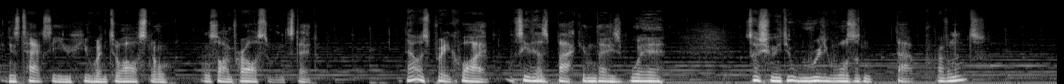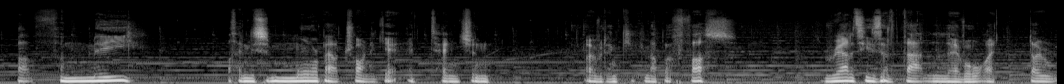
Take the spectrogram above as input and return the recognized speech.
in his taxi, he went to Arsenal and signed for Arsenal instead. That was pretty quiet. Obviously, that's back in days where social media really wasn't that prevalent. But for me, I think this is more about trying to get attention over than kicking up a fuss. Reality is at that level, I don't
